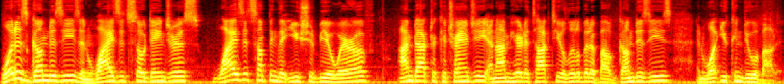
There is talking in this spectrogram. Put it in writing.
What is gum disease and why is it so dangerous? Why is it something that you should be aware of? I'm Dr. Katranji and I'm here to talk to you a little bit about gum disease and what you can do about it.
